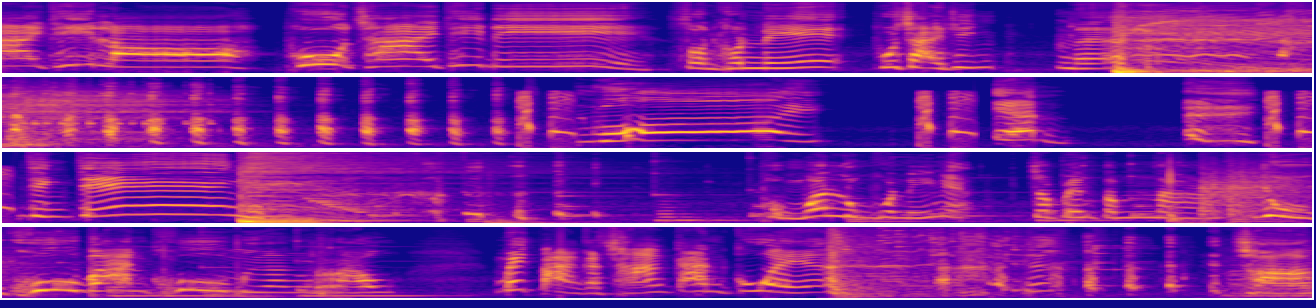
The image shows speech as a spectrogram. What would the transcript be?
ายที่หล่อผู้ชายที่ดี ส่วนคนนี้ผู้ชายที่นะโว้ยเอ็นจริงๆ ผมว่าลุงคนนี้เนี่ย จะเป็นตำนาน อยู่คู่บ้านคู่เมืองเรา ไม่ต่างกับช้างก้านกล้วยอะ ช้าง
